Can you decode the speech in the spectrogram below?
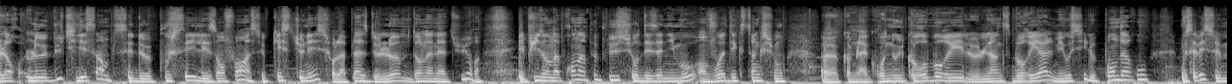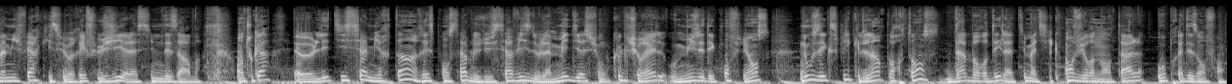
Alors le but il est simple, c'est de pousser les enfants à se questionner sur la place de l'homme dans la nature et puis d'en apprendre un peu plus sur des animaux en voie d'extinction, euh, comme la grenouille corroborée, le lynx boréal, mais aussi le pandarou. Vous savez ce mammifère qui se réfugie à la cime des arbres. En tout cas, euh, Laetitia Myrtin, responsable du service de la médiation culturelle au Musée des Confluences, nous explique l'importance d'aborder la thématique environnementale auprès des enfants.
